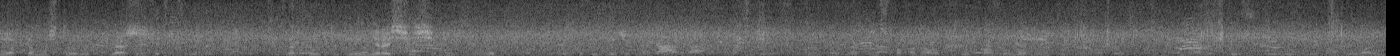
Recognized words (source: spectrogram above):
Ну, я к тому, что пляж заход тут не, не расчищен. Вот такой песочек. Да, да. Мы же попадала в такую фазу луны. Тут же вопрос. Она растущая, и она бывает.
